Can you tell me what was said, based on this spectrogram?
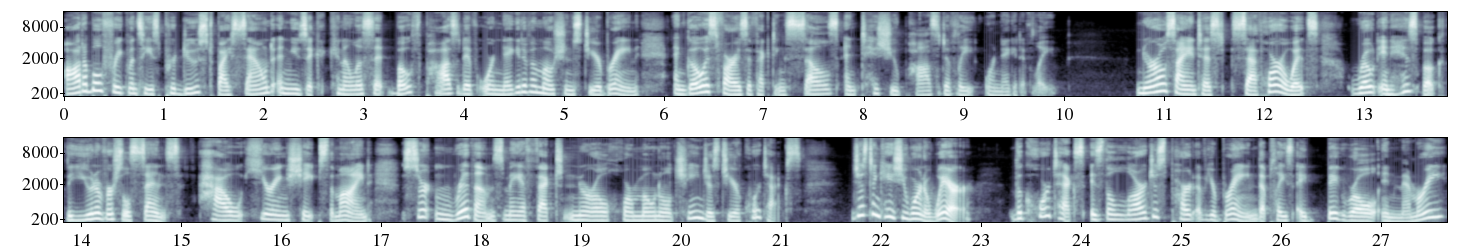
audible frequencies produced by sound and music can elicit both positive or negative emotions to your brain and go as far as affecting cells and tissue positively or negatively. Neuroscientist Seth Horowitz wrote in his book, The Universal Sense How Hearing Shapes the Mind, certain rhythms may affect neural hormonal changes to your cortex. Just in case you weren't aware, the cortex is the largest part of your brain that plays a big role in memory,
